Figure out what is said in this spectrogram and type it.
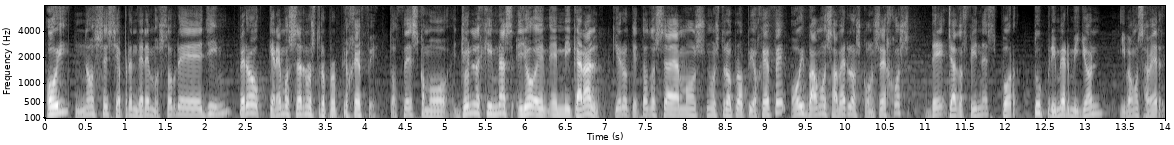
hoy no sé si aprenderemos sobre gym, pero queremos ser nuestro propio jefe. Entonces, como yo en el gimnasio, yo en, mi canal quiero que todos seamos nuestro propio jefe, hoy vamos a ver los consejos de Yados Fitness por Tu primer millón y vamos a ver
